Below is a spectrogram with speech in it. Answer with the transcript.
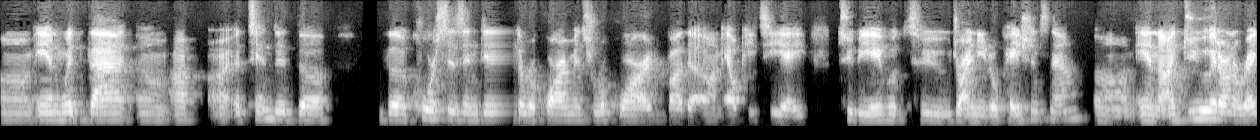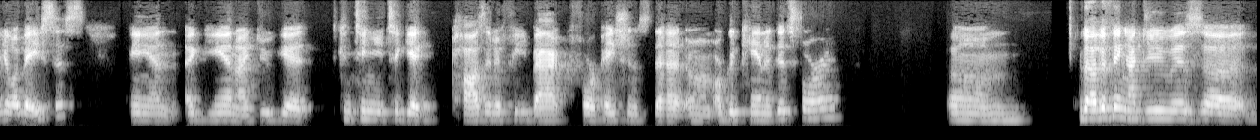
Um, and with that, um, I, I, attended the the courses and did the requirements required by the um, LPTA to be able to dry needle patients now. Um, and I do it on a regular basis. And again, I do get continue to get positive feedback for patients that um, are good candidates for it. Um, the other thing I do is uh,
